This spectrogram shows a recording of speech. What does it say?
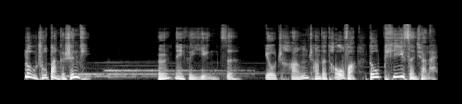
露出半个身体，而那个影子有长长的头发都披散下来。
